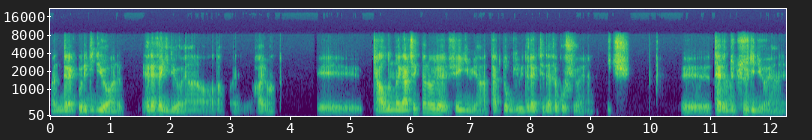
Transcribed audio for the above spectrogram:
Hani direkt böyle gidiyor hani hedefe gidiyor yani adam e, hayvan. E, Calvin da gerçekten öyle şey gibi yani attack dog gibi direkt hedefe koşuyor yani. Hiç e, tereddütsüz gidiyor yani.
